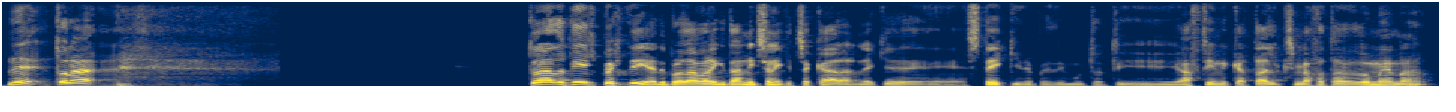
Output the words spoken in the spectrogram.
Ναι, τώρα Τώρα δω τι έχει παιχτεί, γιατί πρώτα και τα ανοίξανε και τσεκάρανε και στέκει ρε παιδί μου το ότι αυτή είναι η κατάληξη με αυτά τα δεδομένα.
